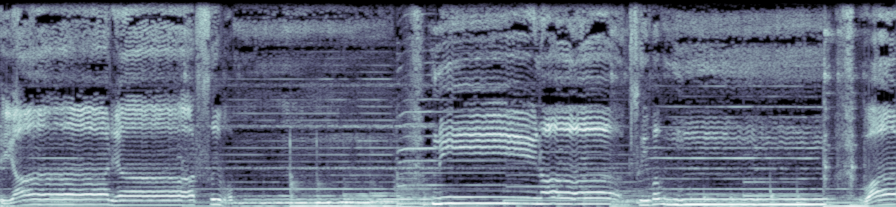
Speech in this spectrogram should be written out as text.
யார் யார் சிவம்? நீ சிவம். வாழ்வத்தவம்.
